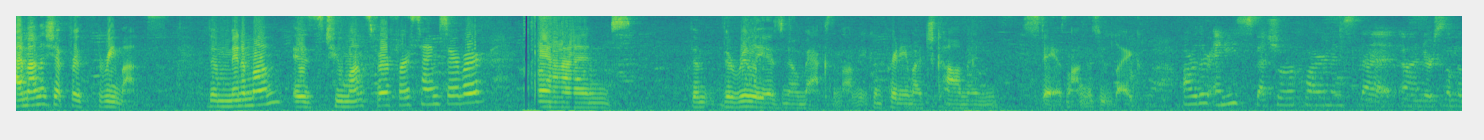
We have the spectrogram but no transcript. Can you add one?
I'm on the ship for three months. The minimum is two months for a first time server, and the, there really is no maximum. You can pretty much come and stay as long as you'd like. Are there any special requirements that uh, nurses on the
